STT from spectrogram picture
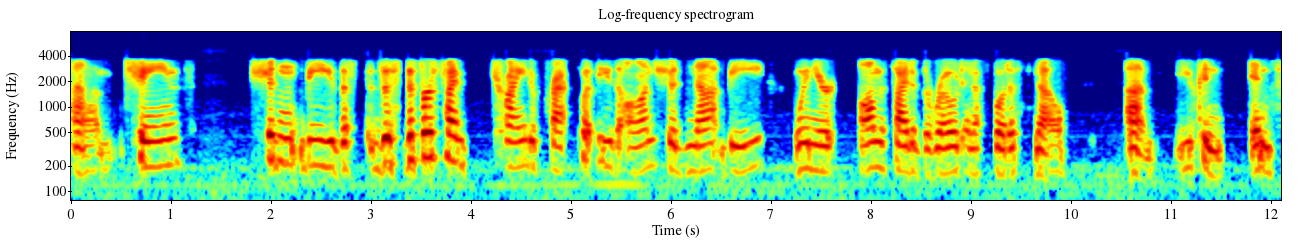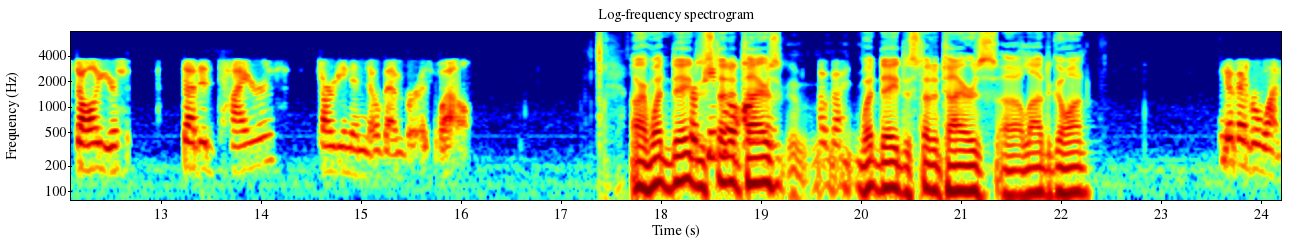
um, chains shouldn't be the, the, the first time trying to put these on should not be when you're on the side of the road in a foot of snow. Um, you can install your studded tires starting in November as well. All right. What day For do studded tires? The, oh, what day do studded tires uh, allowed to go on? November 1.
